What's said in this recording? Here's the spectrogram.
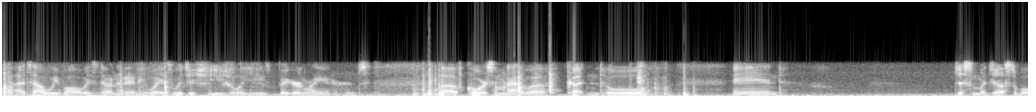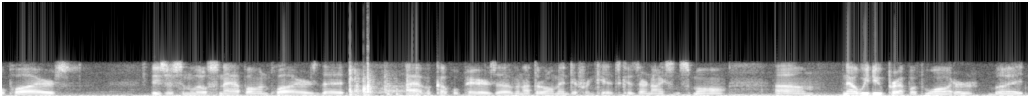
That's how we've always done it anyways. We just usually use bigger lanterns. Uh, of course I'm to have a cutting tool and just some adjustable pliers. These are some little snap-on pliers that I have a couple pairs of and I throw them in different kits because they're nice and small. Um, now we do prep with water but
